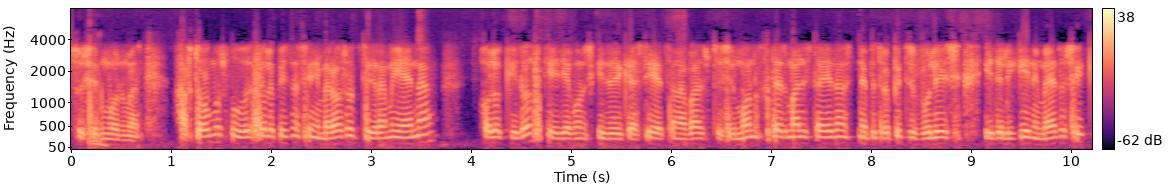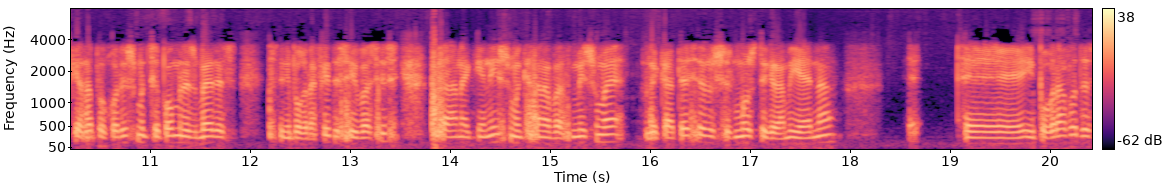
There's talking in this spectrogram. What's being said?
στους ναι. σειρμούς μας. Αυτό όμως που θέλω επίσης να σε ενημερώσω ότι στη γραμμή 1 Ολοκληρώθηκε η διαγωνιστική διαδικασία της αναβάση των σεισμών. Χθε, μάλιστα, ήταν στην Επιτροπή της Βουλής η τελική ενημέρωση και θα προχωρήσουμε τις επόμενες μέρες στην υπογραφή της σύμβασης. Θα ανακαινήσουμε και θα αναβαθμίσουμε 14 σεισμούς στη γραμμή 1 ε, υπογράφοντας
